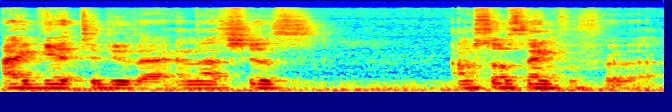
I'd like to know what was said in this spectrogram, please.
I get to do that, and that's just, I'm so thankful for that.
